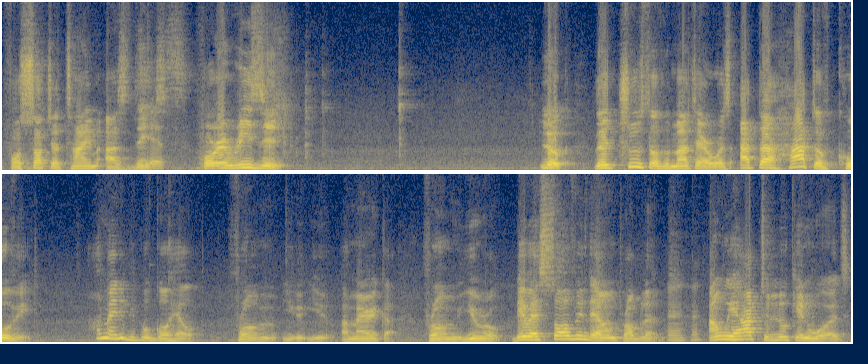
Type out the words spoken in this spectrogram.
for such a time as this, yes. for a reason. Look, the truth of the matter was at the heart of COVID, how many people got help from you, you, America, from Europe? They were solving their own problems. Mm -hmm. And we had to look inwards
